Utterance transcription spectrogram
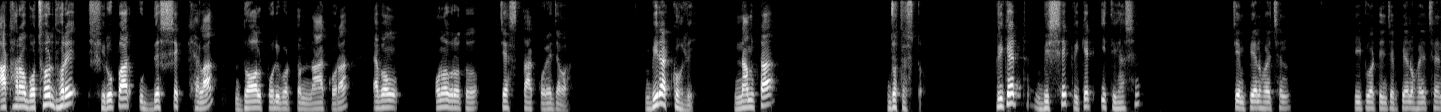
আঠারো বছর ধরে শিরোপার উদ্দেশ্যে খেলা, দল পরিবর্তন না করা এবং অনবরত চেষ্টা করে যাওয়া। বিরাট কোহলি, নামটা যথেষ্ট। ক্রিকেট, বিশ্বে ক্রিকেট ইতিহাসে চ্যাম্পিয়ন হয়েছেন, টি টোয়েন্টি চ্যাম্পিয়ন হয়েছেন,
